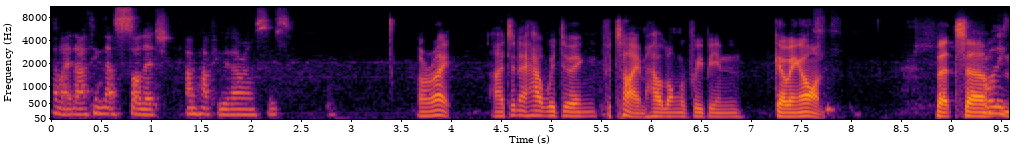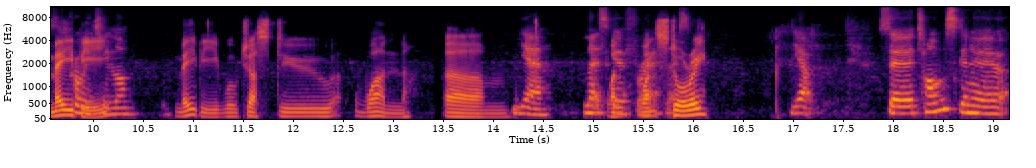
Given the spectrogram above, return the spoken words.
I like that. I think that's solid. I'm happy with our answers. all right i don't know how we're doing for time how long have we been going on but um, Probably, probably maybe long. maybe we'll just do one um Yeah, let's one, go for one it. Let's- story Yeah. So Tom's going to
